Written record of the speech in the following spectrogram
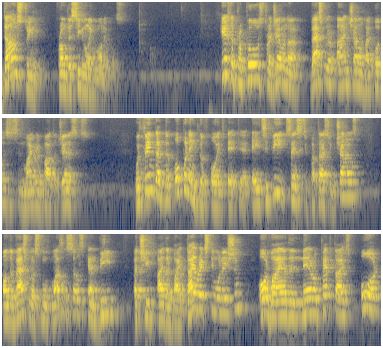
downstream from the signaling molecules. Here's the proposed trigeminal vascular ion channel hypothesis in migraine pathogenesis. We think that the opening of ATP-sensitive potassium channels on the vascular smooth muscle cells can be achieved either by direct stimulation or via the neuropeptides or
